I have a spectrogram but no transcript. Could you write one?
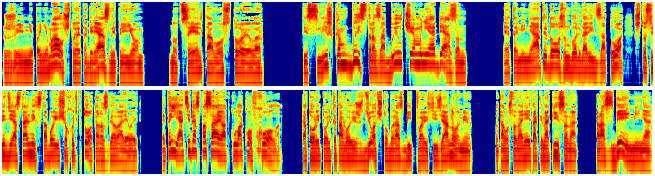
Жимми понимал, что это грязный прием, но цель того стоила. Ты слишком быстро забыл, чем мне обязан. Это меня ты должен благодарить за то, что среди остальных с тобой еще хоть кто-то разговаривает. Это я тебя спасаю от кулаков Холла, который только того и ждет, чтобы разбить твою физиономию, потому что на ней так и написано Разбей меня!»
